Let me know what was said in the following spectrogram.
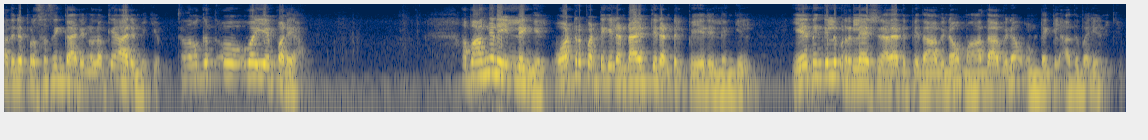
അതിന്റെ പ്രോസസ്സിങ് കാര്യങ്ങളൊക്കെ ആരംഭിക്കും. നമുക്ക് വയ്യെ പറയാം. അപ്പോൾ അങ്ങനെ ഇല്ലെങ്കിൽ വോട്ടർ പട്ടികയിൽ രണ്ടായിരത്തി രണ്ടിൽ പേരില്ലെങ്കിൽ ഏതെങ്കിലും റിലേഷൻ അതായത് പിതാവിനോ മാതാവിനോ ഉണ്ടെങ്കിൽ അത് പരിഗണിക്കും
